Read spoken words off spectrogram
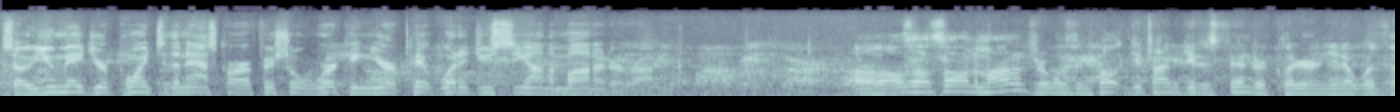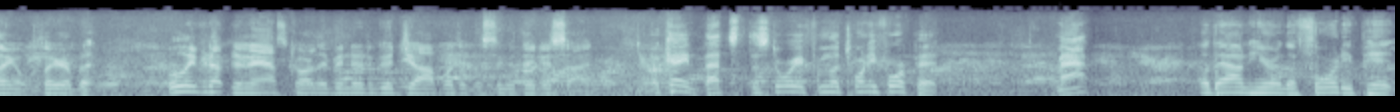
So you made your point to the NASCAR official working your pit. What did you see on the monitor, Robbie? Uh, all I saw on the monitor was him trying to get his fender clear, and you know whether the thing will clear. But we'll leave it up to NASCAR. They've been doing a good job with it. We'll see what they decide. Okay, that's the story from the 24 pit. Matt. Well, down here in the 40 pit,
